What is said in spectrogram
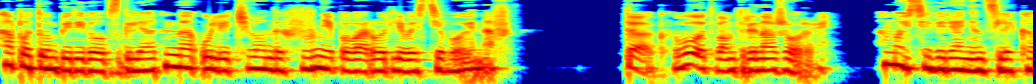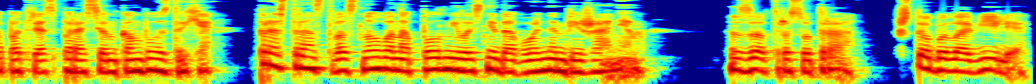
а потом перевел взгляд на уличенных в неповоротливости воинов. «Так, вот вам тренажеры». Мой северянин слегка потряс поросенком в воздухе – Пространство снова наполнилось недовольным бежанием. «Завтра с утра, чтобы ловили,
